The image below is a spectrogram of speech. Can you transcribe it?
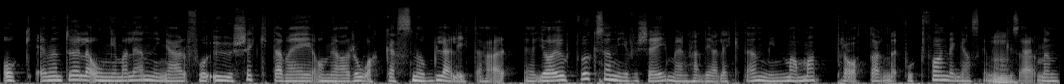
Och eventuella ångermanlänningar får ursäkta mig om jag råkar snubbla lite här. Eh, jag är uppvuxen i och för sig med den här dialekten. Min mamma pratar fortfarande ganska mycket mm. så här. Men,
